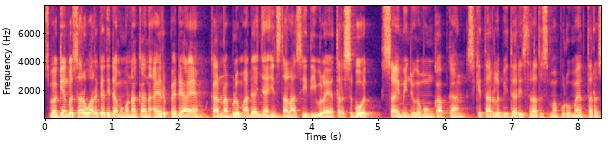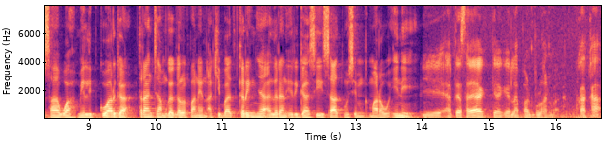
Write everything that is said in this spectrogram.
Sebagian besar warga tidak menggunakan air PDAM karena belum adanya instalasi di wilayah tersebut. Saimin juga mengungkapkan sekitar lebih dari 150 meter sawah milik keluarga terancam gagal panen akibat keringnya aliran irigasi saat musim kemarau ini. Di RT saya kira-kira 80-an Pak, kakak.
